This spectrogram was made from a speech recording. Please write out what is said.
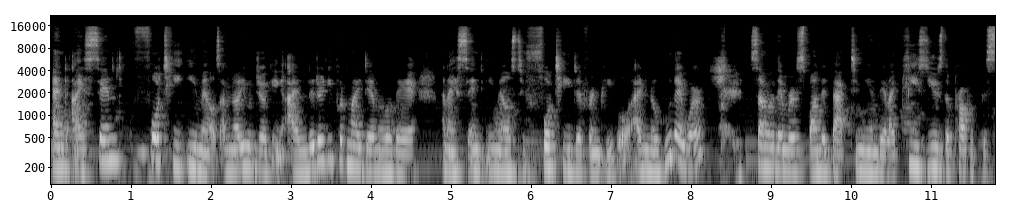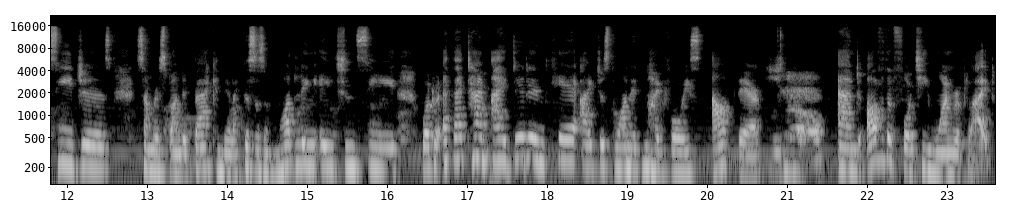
and I sent 40 emails. I'm not even joking. I literally put my demo there and I sent emails to 40 different people. I didn't know who they were. Some of them responded back to me and they're like, please use the proper procedures. Some responded back and they're like, this is a modeling agency. What at that time I didn't care. I just wanted my voice out there. And of the 41 replied.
